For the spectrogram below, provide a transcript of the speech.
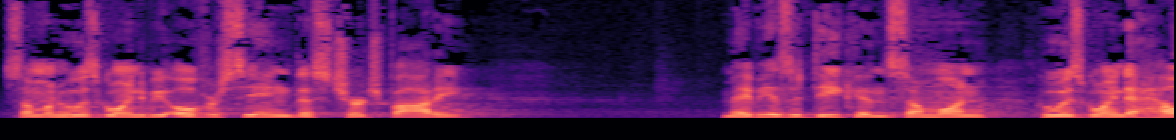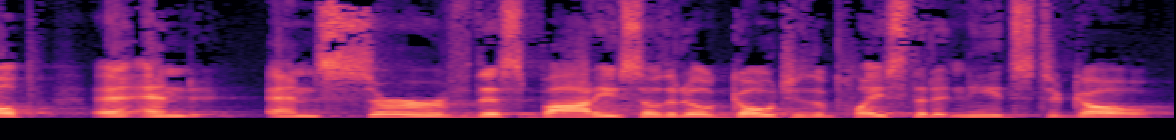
someone who is going to be overseeing this church body. Maybe as a deacon, someone who is going to help and, and, and serve this body so that it'll go to the place that it needs to go.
